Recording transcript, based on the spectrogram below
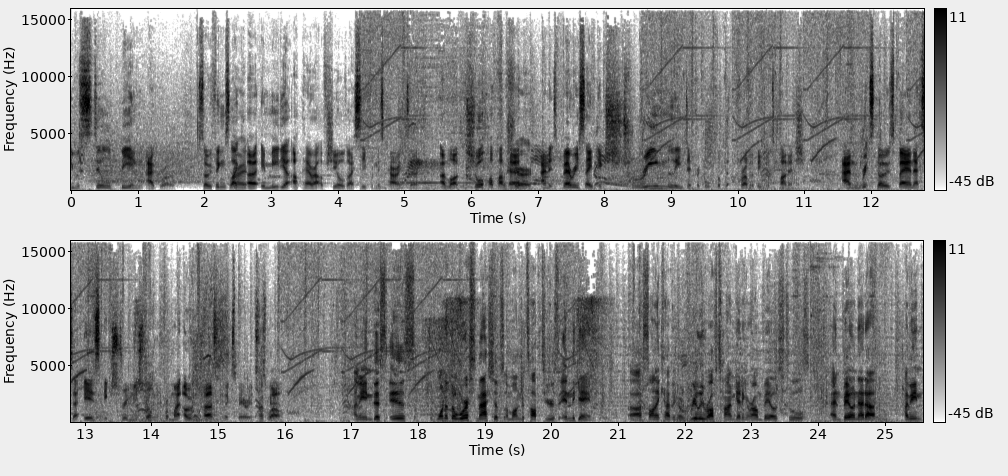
he was still being aggro. So things like Alright. uh, immediate up air out of shield I see from this character a lot. Short hop up For air, sure. and it's very safe, extremely difficult for, for other people to punish. And Riksto's Bayonetta is extremely strong from my own personal experience as well. I mean, this is one of the worst matchups among the top tiers in the game. Uh, Sonic having a really rough time getting around Bayo's tools. And Bayonetta, I mean,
